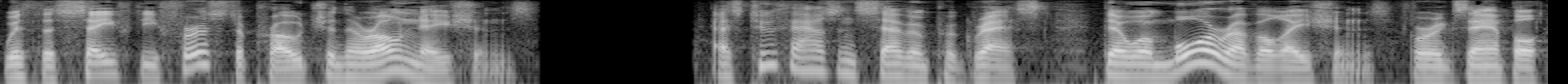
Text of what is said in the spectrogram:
with the safety first approach in their own nations. As 2007 progressed, there were more revelations. For example,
